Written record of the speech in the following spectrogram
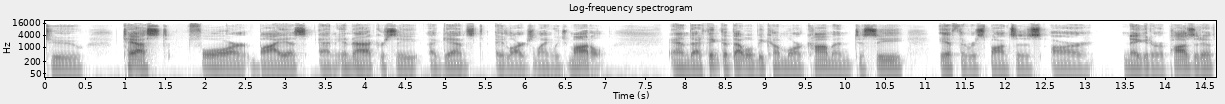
to test for bias and inaccuracy against a large language model. And I think that that will become more common to see if the responses are negative or positive.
